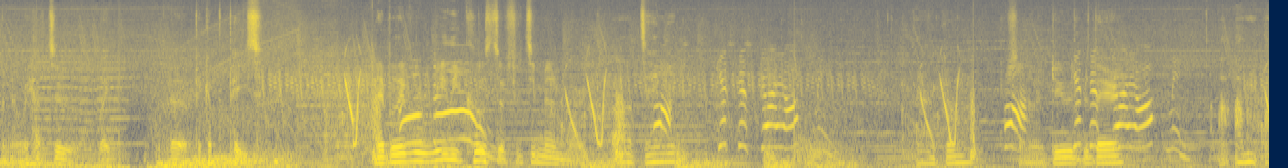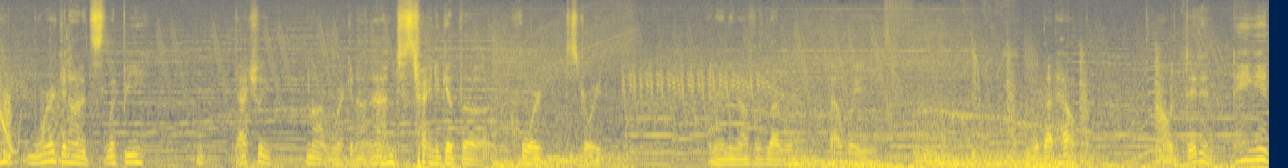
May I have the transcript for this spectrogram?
But now we have to, like, uh, pick up the pace. I believe we're really close to a 15 minute mark. Oh, dang it. Get this guy off me. There we go. There's another dude get over this there. guy off me. I- I'm, I'm working on it, Slippy. I'm actually not working on it. I'm just trying to get the core destroyed and ending off of level. That way, will that help? No, it didn't. Dang it.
